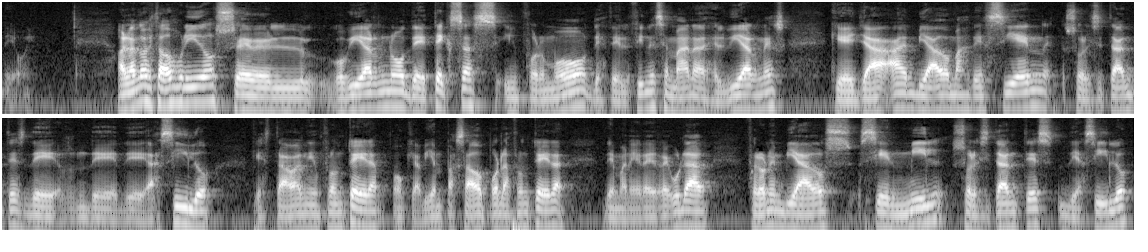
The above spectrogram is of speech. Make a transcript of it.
de hoy. Hablando de Estados Unidos, el gobierno de Texas informó desde el fin de semana, desde el viernes, que ya ha enviado más de 100 solicitantes de, asilo que estaban en frontera o que habían pasado por la frontera de manera irregular. Fueron enviados 100.000 solicitantes de asilo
